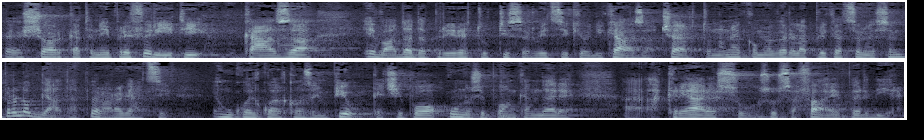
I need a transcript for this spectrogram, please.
eh, shortcut nei preferiti, casa, e vado ad aprire tutti i servizi che ho di casa. Certo, non è come avere l'applicazione sempre loggata, però ragazzi è un quel qualcosa in più che può, uno si può anche andare a, a creare su, su Safari per dire.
